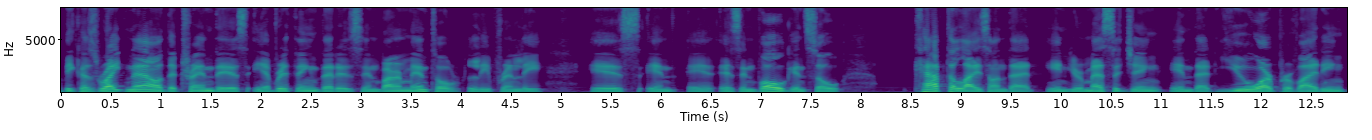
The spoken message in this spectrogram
because right now the trend is everything that is environmentally friendly is in is in vogue and so capitalize on that in your messaging in that you are providing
